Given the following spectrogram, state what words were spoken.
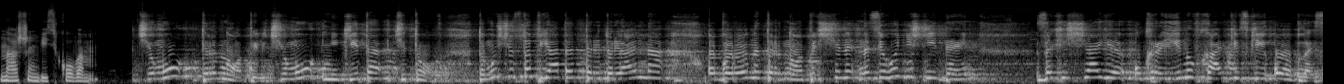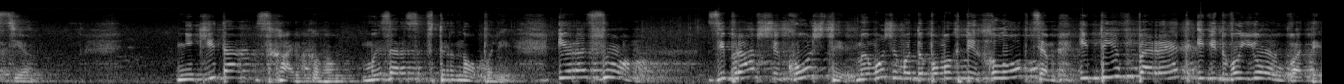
нашим військовим. Чому Тернопіль? Чому Нікіта Тітов? Тому що 105-та територіальна оборона Тернопільщини на сьогоднішній день захищає Україну в Харківській області. Нікіта з Харкова. Ми зараз в Тернополі. І разом, зібравши кошти, ми можемо допомогти хлопцям іти вперед і відвоювати.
